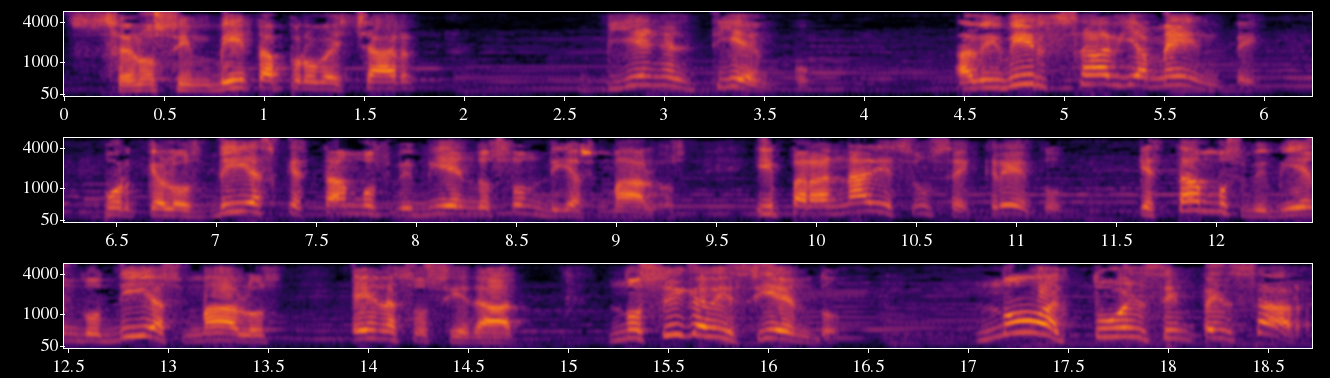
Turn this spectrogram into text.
se nos invita a aprovechar bien el tiempo, a vivir sabiamente, porque los días que estamos viviendo son días malos y para nadie es un secreto que estamos viviendo días malos en la sociedad. Nos sigue diciendo, no actúen sin pensar.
